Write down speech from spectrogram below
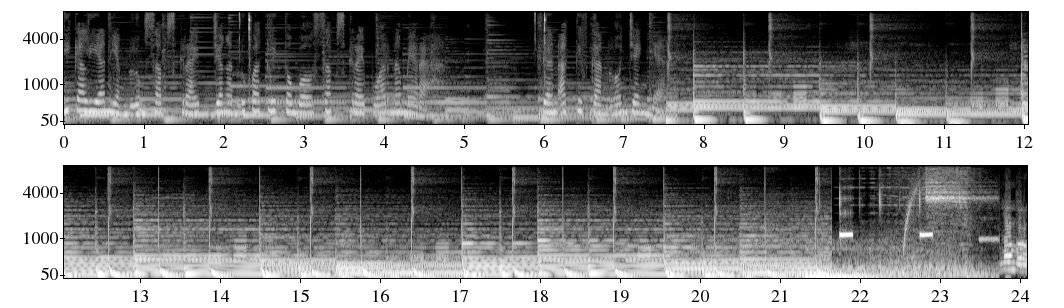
Bagi kalian yang belum subscribe, jangan lupa klik tombol subscribe warna merah. Dan aktifkan loncengnya. Number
